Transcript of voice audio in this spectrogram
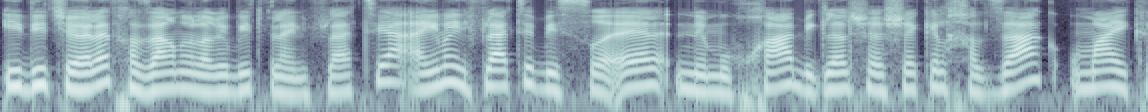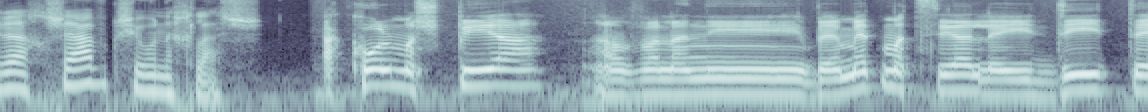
עידית שואלת, חזרנו לריבית ולאינפלציה, האם האינפלציה בישראל נמוכה בגלל שהשקל חזק, ומה יקרה עכשיו כשהוא נחלש? הכל משפיע, אבל אני באמת מציע לעידית אה,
